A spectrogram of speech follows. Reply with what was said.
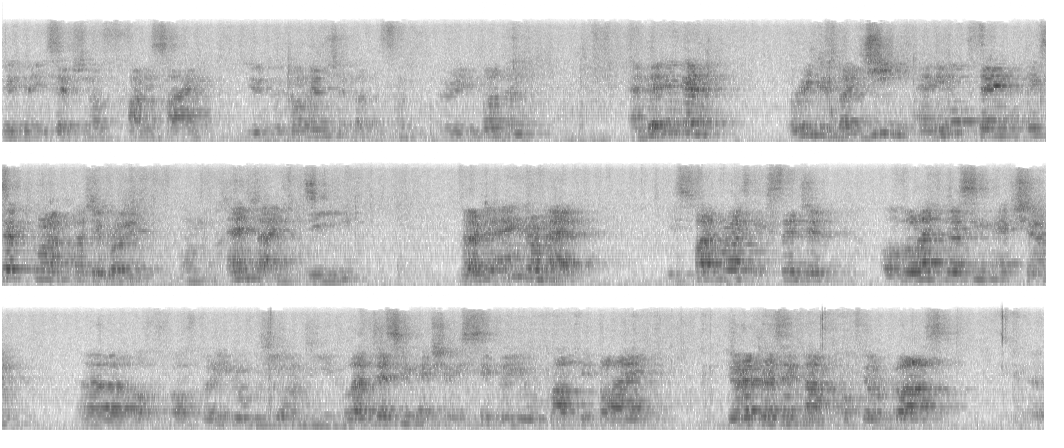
with the exception of funny sign due to the convention, but it's not very important. And then you can reduce by G, and you obtain exact Courant algebra on n times D, where the anchor map is fiberwise extension of a left dressing action of, of Lie group D on D. Left dressing action is simply you multiply the representant of your class uh,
